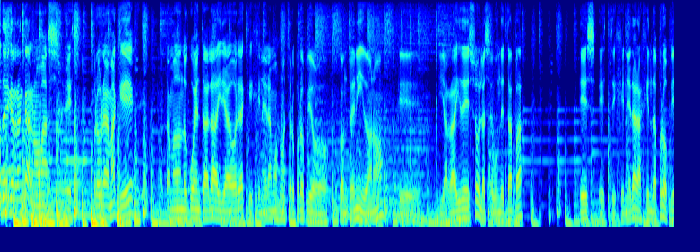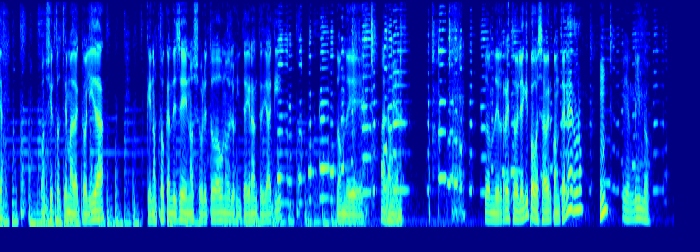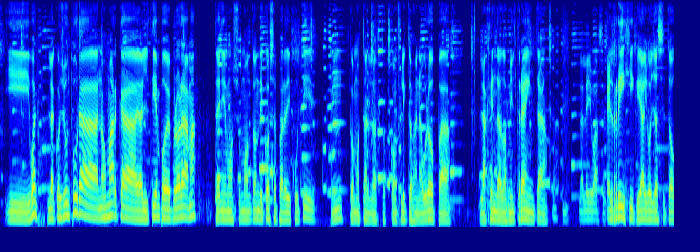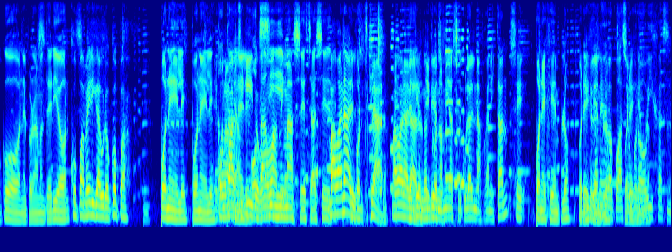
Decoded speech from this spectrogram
vamos a tener que arrancar nomás este programa que nos estamos dando cuenta al aire ahora que generamos nuestro propio contenido, ¿no? Que, y a raíz de eso, la segunda etapa es este, generar agenda propia con ciertos temas de actualidad que nos tocan de lleno, sobre todo a uno de los integrantes de aquí, donde. Ah. Donde el resto del equipo va a saber contenerlo. Bien, lindo. Y bueno, la coyuntura nos marca el tiempo del programa. Tenemos un montón de cosas para discutir. ¿m? Cómo están los conflictos en Europa, la Agenda 2030, La ley base. el RIGI, que algo ya se tocó en el programa anterior. Copa América, Eurocopa. Ponele, ponele. Como más ponele. chiquito, como más- Sí, más, es- hace- Más banal. deport- claro. Más banal, claro. entiendo, entiendo. Economía circular en Afganistán. Sí. Por ejemplo, por ejemplo. Planes de evacuación por, ejemplo. ovejas.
